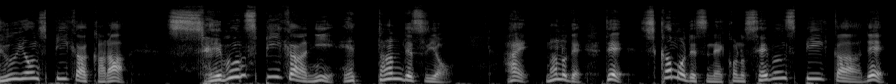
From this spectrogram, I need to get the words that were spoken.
14スピーカーから7スピーカーに減ったんですよ。はい。なので、で、しかもですね、この7スピーカーで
